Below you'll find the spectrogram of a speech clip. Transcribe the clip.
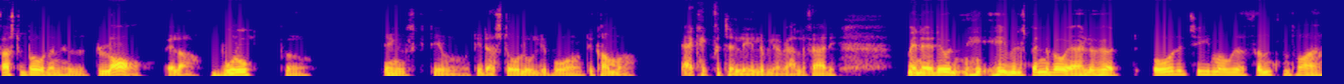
Første bog, den hed Blå, eller Wool på engelsk. Det er jo det der stålul, de bruger. Det kommer, jeg kan ikke fortælle det hele, det bliver vi aldrig færdige. Men øh, det var en he- helt vildt spændende bog. Jeg har hørt 8 timer ud af 15, tror jeg.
